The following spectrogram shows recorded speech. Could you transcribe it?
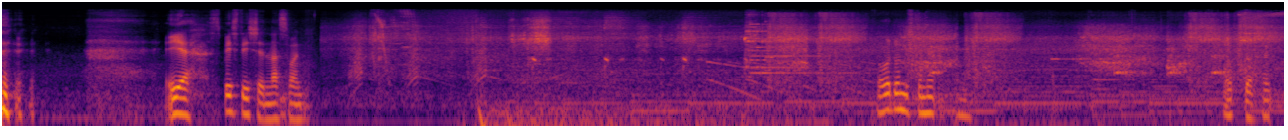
yeah, space station, last one. Oh, don't disconnect. What the heck?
